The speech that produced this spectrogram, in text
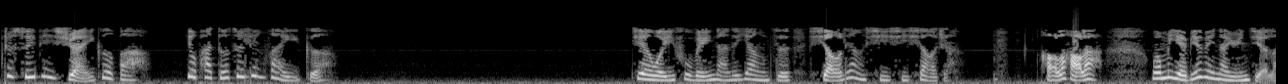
这随便选一个吧，又怕得罪另外一个。见我一副为难的样子，小亮嘻嘻笑着：“ 好了好了，我们也别为难云姐了，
